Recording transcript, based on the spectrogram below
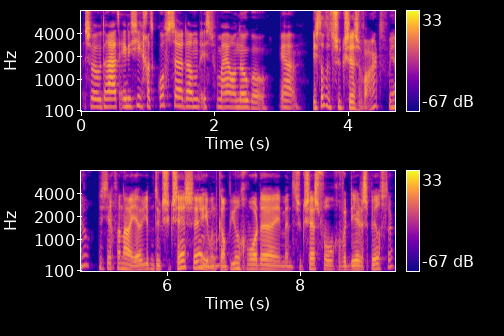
zodra het energie gaat kosten, dan is het voor mij al no-go. Ja. Is dat het succes waard voor jou? Dus je zegt van, nou, je, je hebt natuurlijk succes, hè? je Mhm. bent kampioen geworden, je bent een succesvol, gewaardeerde speelster.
